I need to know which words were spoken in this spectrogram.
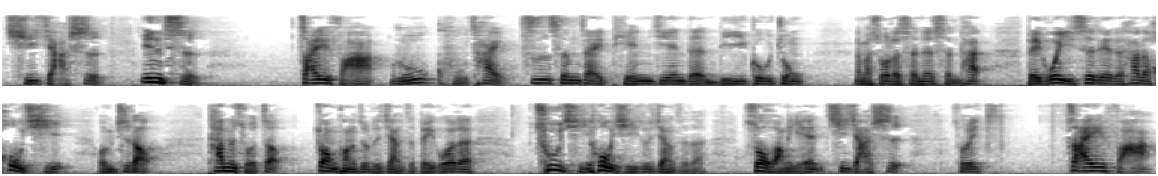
起假誓，因此灾罚如苦菜滋生在田间的泥沟中。那么说了神的审判，北国以色列的他的后期，我们知道他们所造状况就是这样子。北国的初期、后期就是这样子的，说谎言、欺假事，所以灾罚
